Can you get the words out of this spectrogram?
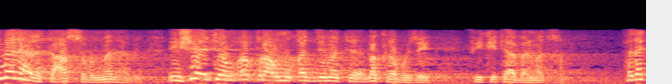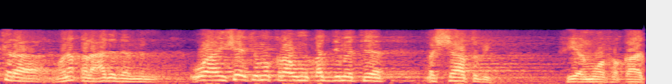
لماذا هذا التعصب المذهبي؟ إن شئتم اقرأوا مقدمة بكر أبو زيد في كتاب المدخل. فذكر ونقل عددا من وإن شئتم اقرأوا مقدمة الشاطبي في الموافقات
